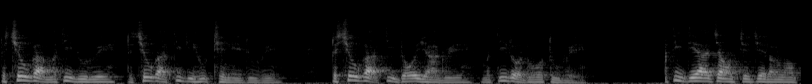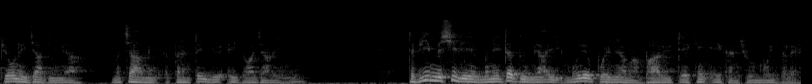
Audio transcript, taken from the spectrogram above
တချို့ကမတိသူတွေတချို့ကတိတိဟုထင်နေသူတွေ တချို့ကတိတော်အရာတွေမတိတော့သောသူတွေအတိတရားအကြောင်းကြည်ကြည်လောင်လောင်ပြောနေကြသူများမကြမီအတန်တိတ်၍အိတ်သွားကြလိမ့်မည်တပည့်မရှိလေမနေတတ်သူများ၏မွေးနေ့ပွဲများမှာဘာတွေတဲခင်းအေခံချိုးမွေးတယ်လဲ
